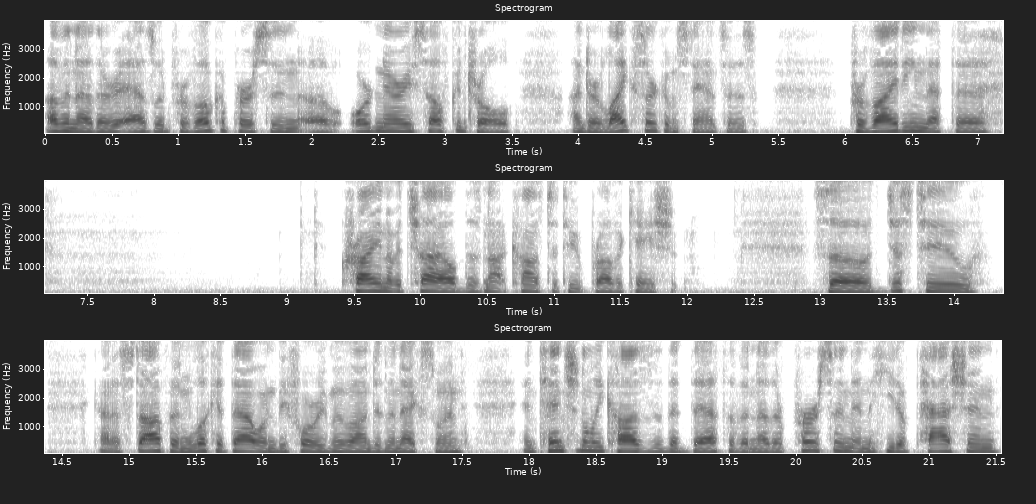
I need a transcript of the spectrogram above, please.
of another as would provoke a person of ordinary self control under like circumstances, providing that the crying of a child does not constitute provocation. So, just to kind of stop and look at that one before we move on to the next one, intentionally causes the death of another person in the heat of passion.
